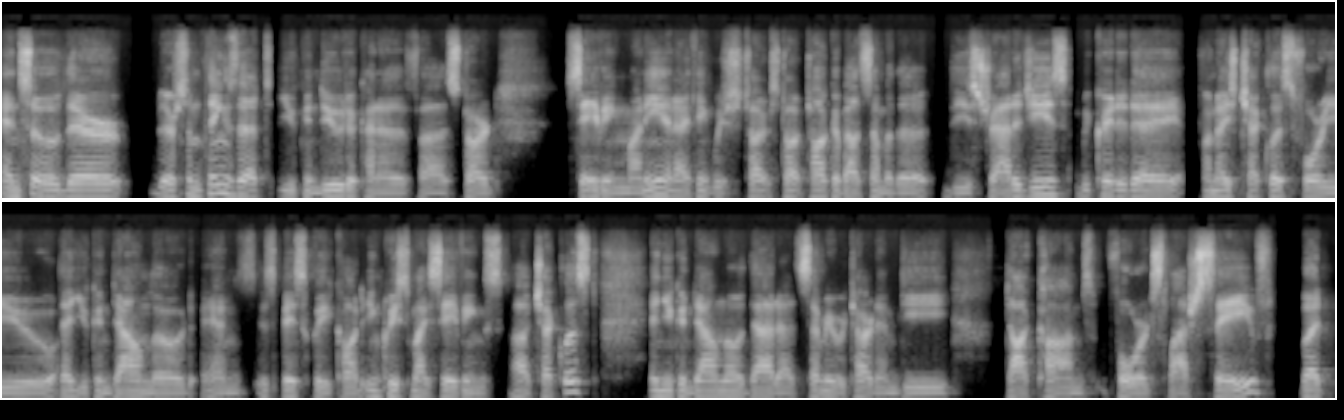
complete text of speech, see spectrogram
And so there there's some things that you can do to kind of uh, start saving money and i think we should start, start talk about some of the these strategies. We created a, a nice checklist for you that you can download and it's basically called increase my savings uh, checklist and you can download that at semi-retiredmd.com forward slash save. But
